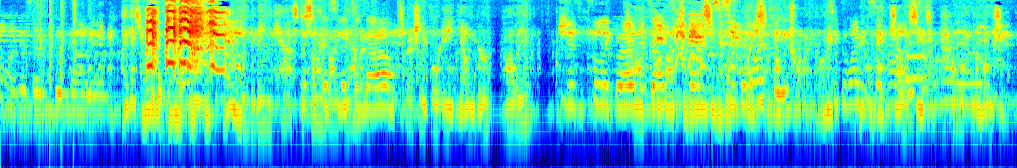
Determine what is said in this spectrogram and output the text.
Oh, he's so cute, darling. I guess Meredith take kindly to being cast Look aside by this Gavin, girl. especially for a younger colleague. She's fully grown adult and Super Whitey. I mean, Super Whitey, say hi. jealousy is a powerful emotion.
